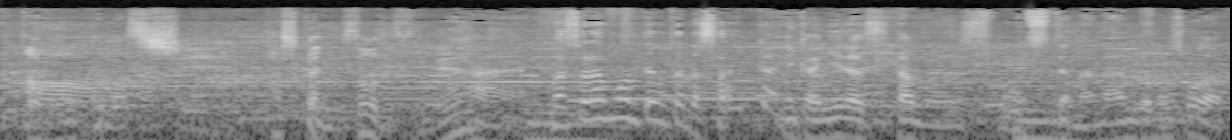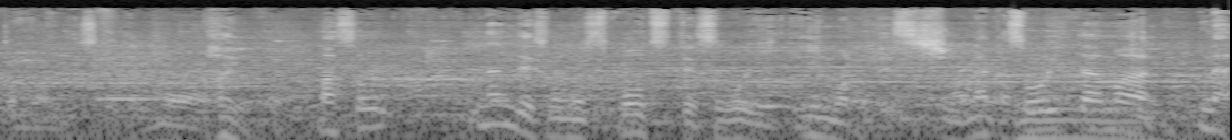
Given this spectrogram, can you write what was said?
なと思ってますし。確かにそうですね、はい。うん。まあ、それはもうでもただサッカーに限らず多分スポーツっていうのは何でもそうだと思うんですけども、はい。まあ、そうなんでそのスポーツってすごいいいものですしなんかそういった、まあ、な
